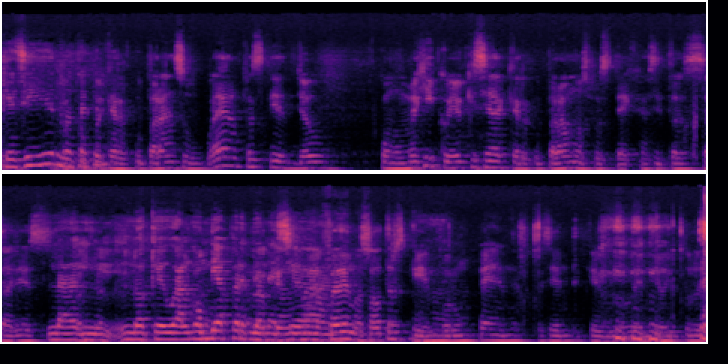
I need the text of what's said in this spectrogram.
Que sí, lo que recuperaran su bueno pues que yo como México yo quisiera que recuperáramos pues Texas y todas esas áreas La- lo que algún día lo que perteneció una a... fue de nosotros que por un pendejo presidente que lo vendió y puro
